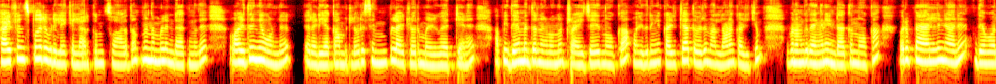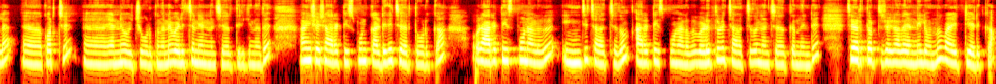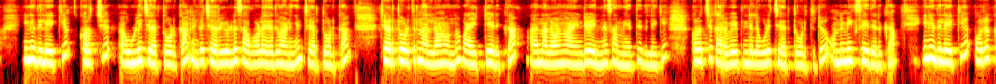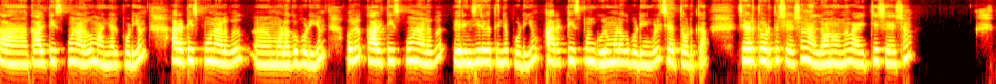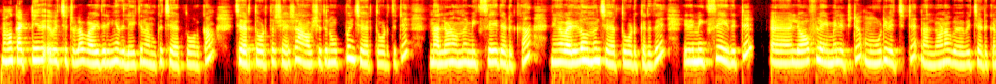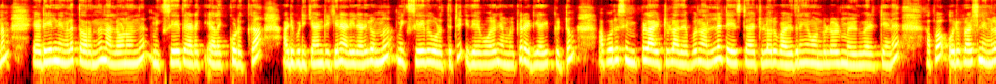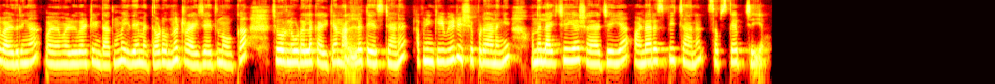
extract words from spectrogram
Hi friends പുതിയ വീഡിയോയിലേക്ക് എല്ലാവർക്കും സ്വാഗതം. ഇന്ന് നമ്മൾ ഉണ്ടാക്കുന്നത് വഴുതനങ്ങ കൊണ്ട് റെഡിയാക്കാൻ പറ്റില്ല ഒരു സിമ്പിൾ ആയിട്ടുള്ള ഒരു മെഴുകുവരട്ടിയാണ്. അപ്പോൾ ഇതേ മെത്തേഡ് നിങ്ങളൊന്ന് ട്രൈ ചെയ്ത് നോക്കുക. വഴുതനങ്ങ കഴിക്കാത്തവർ നല്ലോണം കഴിക്കും. അപ്പോൾ നമുക്കിത് എങ്ങനെ ഉണ്ടാക്കാൻ നോക്കാം. ഒരു പാനിൽ ഞാൻ ഇതേപോലെ കുറച്ച് എണ്ണ ഒഴിച്ചു കൊടുക്കുന്നുണ്ട്. വെളിച്ചെണ്ണയാണ് ചേർത്തിരിക്കുന്നത്. അതിനുശേഷം അര ടീസ്പൂൺ കടുക് ചേർത്ത് കൊടുക്കുക. ഒരു അര ടീസ്പൂൺ അളവ് ഇഞ്ചി ചതച്ചതും അര ടീസ്പൂൺ അളവ് വെളുത്തുള്ളി ചതച്ചതും ഞാൻ ചേർക്കുന്നുണ്ട്. ചേർത്ത് കൊടുത്ത ശേഷം അത് എണ്ണയിലൊന്ന് വഴറ്റിയെടുക്കുക. ഇനി ഇതിലേക്ക് കുറച്ച് ഉള്ളി ചേർത്ത് കൊടുക്കാം. നിങ്ങൾക്ക് ചെറിയുള്ളി സവോള ഏത് വേണമെങ്കിലും ചേർത്ത് കൊടുക്കാം. ചേർത്ത് കൊടുത്തിട്ട് നല്ലോണം ഒന്ന് വഴറ്റിയെടുക്കുക. അത് നല്ലോണം വഴണ്ടി വരുന്ന സമയത്ത് ഇതിലേക്ക് കുറച്ച് കറിവേപ്പിന്റെ ഇല കൂടി ചേർത്ത് കൊടുത്തിട്ട് ഒന്ന് മിക്സ് ചെയ്തെടുക്കുക. ഇനി ഇതിലേക്ക് ഒരു കാൽ ടീസ്പൂൺ അളവ് മഞ്ഞൾപ്പൊടിയും അര ടീസ്പൂൺ അളവ് മുളക് പൊടിയും ഒരു കാൽ ടീസ്പൂൺ അളവ് പെരിഞ്ജീരകത്തിന്റെ പൊടിയും അര ടീസ്പൂൺ കുരുമുളക് പൊടിയും കൂടി ചേർത്ത് കൊടുക്കുക. ചേർത്ത് കൊടുത്ത ശേഷം നല്ലോണം ഒന്ന് വഴറ്റിയ ശേഷം നമ്മൾ കട്ട് ചെയ്ത് വെച്ചിട്ടുള്ള വഴുതിരിങ്ങ ഇതിലേക്ക് നമുക്ക് ചേർത്ത് കൊടുക്കാം. ചേർത്ത് കൊടുത്ത ശേഷം ആവശ്യത്തിന് ഉപ്പും ചേർത്ത് കൊടുത്തിട്ട് നല്ലോണം ഒന്ന് മിക്സ് ചെയ്തെടുക്കുക. നിങ്ങൾ വെള്ളമൊന്നും ചേർത്ത് കൊടുക്കരുത്. ഇത് മിക്സ് ചെയ്തിട്ട് ലോ ഫ്ലെയിമിൽ ഇട്ടിട്ട് മൂടി വെച്ചിട്ട് നല്ലോണം വേവിച്ചെടുക്കണം. ഇടയിൽ നിങ്ങൾ തുറന്ന് നല്ലോണം ഒന്ന് മിക്സ് ചെയ്ത് ഇളക്കി കൊടുക്കുക. അടി പിടിക്കാണ്ടിരിക്കാൻ അടിയിലടിയിൽ ഒന്ന് മിക്സ് ചെയ്ത് കൊടുത്തിട്ട് ഇതേപോലെ നമ്മൾക്ക് റെഡിയായി കിട്ടും. അപ്പോൾ ഒരു സിമ്പിൾ ആയിട്ടുള്ള അതേപോലെ നല്ല ടേസ്റ്റ് ആയിട്ടുള്ള ഒരു വഴുതിരിങ്ങ കൊണ്ടുള്ള ഒരു മെഴുകുവരട്ടിയാണ്. അപ്പോൾ ഒരു പ്രാവശ്യം നിങ്ങൾ വഴുതനങ്ങ മെഴുകുവരട്ടി ഉണ്ടാക്കുമ്പോൾ ഇതേ മെത്തേഡ് ഒന്ന് ട്രൈ ചെയ്ത് നോക്കുക. ചോറിന്റെ കൂടെല്ലാം കഴിക്കാൻ നല്ല ടേസ്റ്റാണ് അപ്പോൾ നിങ്ങൾക്ക് ഈ വീഡിയോ ഇഷ്ടപ്പെടുകയാണെങ്കിൽ ഒന്ന് ലൈക്ക് ചെയ്യുക ഷെയർ ചെയ്യുക. വണ്ട റെസിപ്പി ചാനൽ സബ്സ്ക്രൈബ് ചെയ്യുക.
